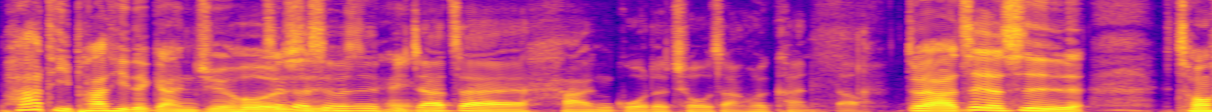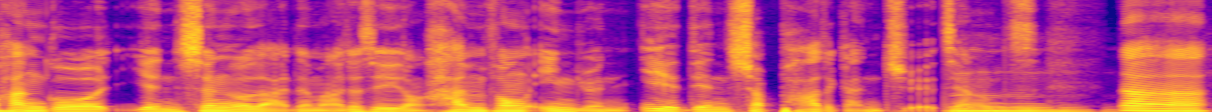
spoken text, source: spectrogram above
party party 的感觉，或者是这个是不是比较在韩国的球场会看到？对啊，这个是从韩国衍生而来的嘛，就是一种韩风应援夜店 shop pa 的感觉这样子。嗯，嗯嗯那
